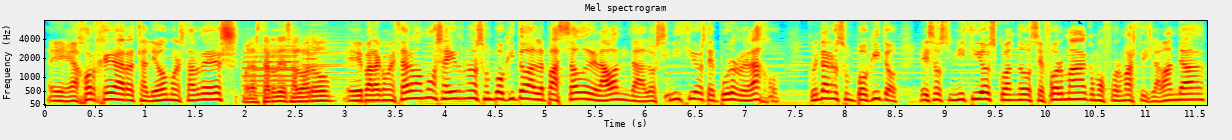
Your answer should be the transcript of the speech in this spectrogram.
eh, a Jorge Arrachaldeón. Buenas tardes. Buenas tardes, Álvaro. Eh, para comenzar vamos a irnos un poquito al pasado de la banda, los inicios de Puro Relajo. Cuéntanos un poquito esos inicios, cuando se forma, cómo la banda.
